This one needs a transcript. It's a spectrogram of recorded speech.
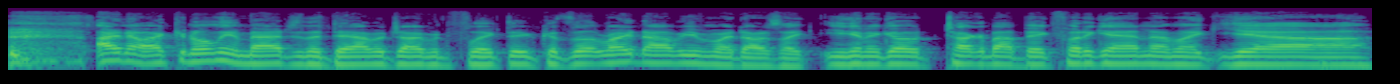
I know. I can only imagine the damage I'm inflicting because right now, even my daughter's like, "You gonna go talk about Bigfoot again?" I'm like, "Yeah,"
